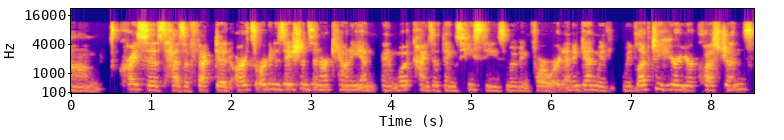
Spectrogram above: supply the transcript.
um, crisis has affected arts organizations in our county and, and what kinds of things he sees moving forward. And again, we'd, we'd love to hear your questions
